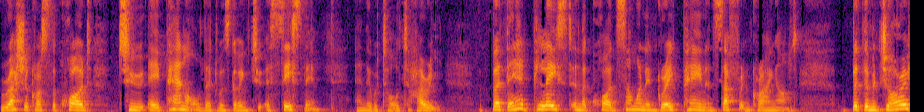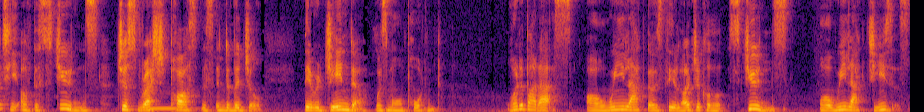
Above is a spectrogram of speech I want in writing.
rush across the quad to a panel that was going to assess them and they were told to hurry. But they had placed in the quad someone in great pain and suffering crying out. But the majority of the students just rushed past this individual. Their agenda was more important. What about us? Are we like those theological students or we like Jesus?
